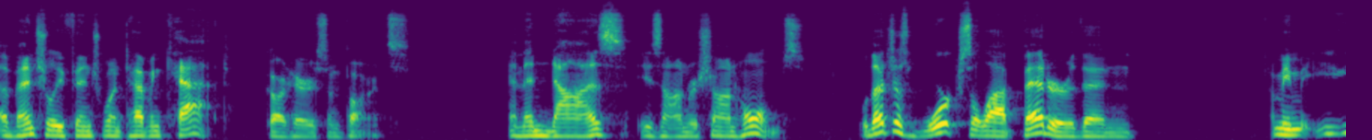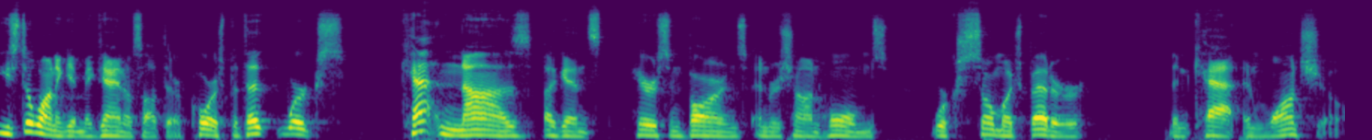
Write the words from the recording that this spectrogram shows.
eventually Finch went to having KAT guard Harrison Barnes. And then Naz is on Richaun Holmes. Well, that just works a lot better than. I mean, you still want to get McDaniels out there, of course, but that works. KAT and Naz against Harrison Barnes and Richaun Holmes works so much better than KAT and Juancho.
